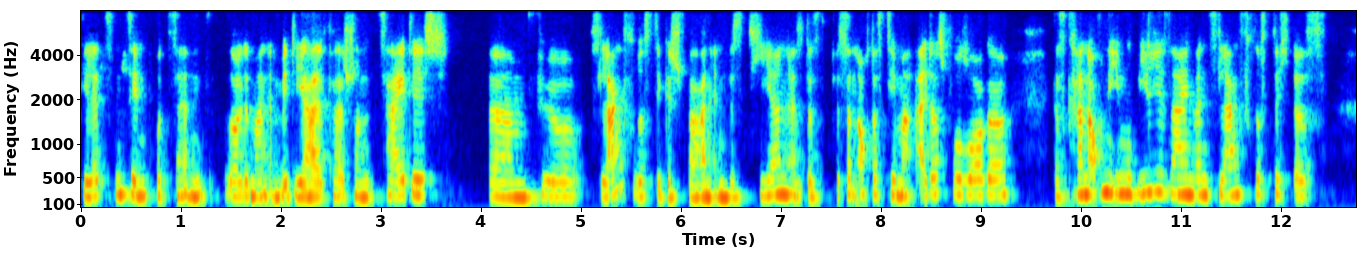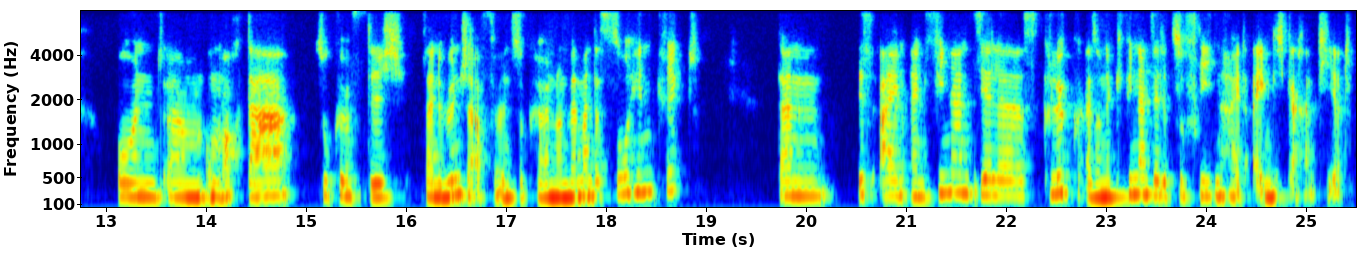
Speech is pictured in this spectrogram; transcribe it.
die letzten 10 Prozent sollte man im Idealfall schon zeitig ähm, fürs langfristige Sparen investieren. Also das ist dann auch das Thema Altersvorsorge. Das kann auch eine Immobilie sein, wenn es langfristig ist. Und ähm, um auch da zukünftig seine Wünsche erfüllen zu können. Und wenn man das so hinkriegt, dann ist ein, ein finanzielles Glück, also eine finanzielle Zufriedenheit eigentlich garantiert.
